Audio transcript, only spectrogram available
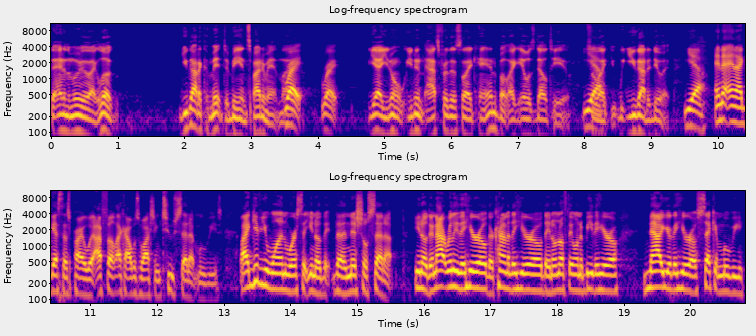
the end of the movie, like, look, you got to commit to being Spider Man. Like, right, right. Yeah, you don't. You didn't ask for this like hand, but like it was dealt to you. Yeah. So like you, you got to do it. Yeah, and and I guess that's probably what I felt like I was watching two setup movies. Like I give you one where it's that you know the, the initial setup. You know they're not really the hero. They're kind of the hero. They don't know if they want to be the hero. Now you're the hero. Second movie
